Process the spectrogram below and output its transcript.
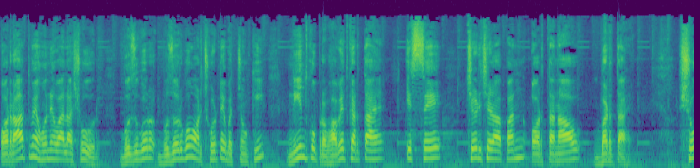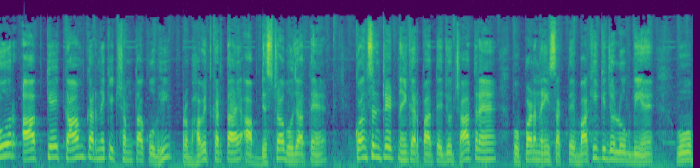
और रात में होने वाला शोर बुज़ुर्गों और छोटे बच्चों की नींद को प्रभावित करता है। इससे चिड़चिड़ापन और तनाव बढ़ता है। शोर आपके काम करने की क्षमता को भी प्रभावित करता है। आप डिस्टर्ब हो जाते हैं कॉन्सेंट्रेट नहीं कर पाते, जो छात्र हैं वो पढ़ नहीं सकते, बाकी के जो लोग भी हैं वो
